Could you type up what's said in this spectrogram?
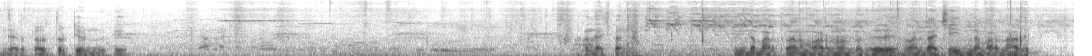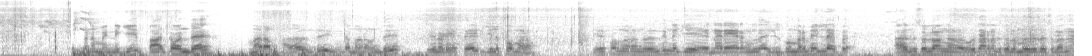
இந்த இடத்துல ஒரு தொட்டி ஒன்று இருக்குது வந்தாச்சு பாருங்கள் இந்த மரத்தை தான் நம்ம வரணுன்றது. வந்தாச்சு இந்த மரம் தான் அது. இப்போ நம்ம இன்னைக்கு பார்க்க வந்த மரம் அதாவது வந்து இந்த மரம் வந்து இதனுடைய பேர் இழுப்ப மரம். இழுப்ப மரங்கள் வந்து இன்னைக்கு நிறைய இடங்கள்ல இழுப்ப மரமே இல்லை இப்போ. அது வந்து சொல்லுவாங்க. உதாரணத்துக்கு சொல்லும்போது இதை சொல்லுவாங்க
